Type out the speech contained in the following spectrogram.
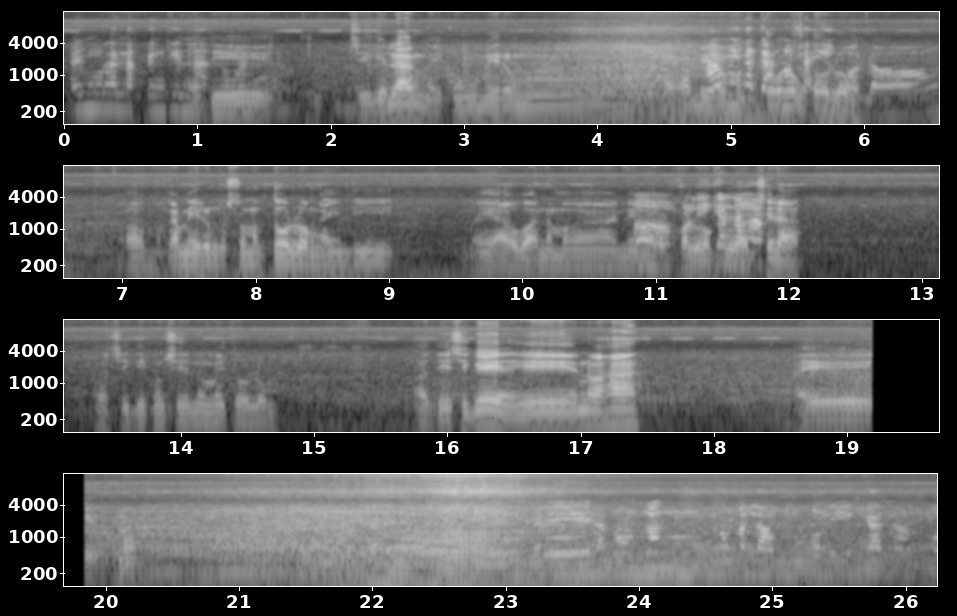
Ay mura na kang gina. Edi, sige lang. Eh, kung mayroong mga, baka Ah, mayroong may nag-ano sa imo magtulong-tulong. lang. Oh, baka mayroong gusto magtulong, ay hindi may awa ng mga may Oo, oh, lang ako. sila. O, sige, kung sino may tulong. O, di sige, eh, ano ha? Ay, ano? Eh, ano lang ko pala. Kuligan ako.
